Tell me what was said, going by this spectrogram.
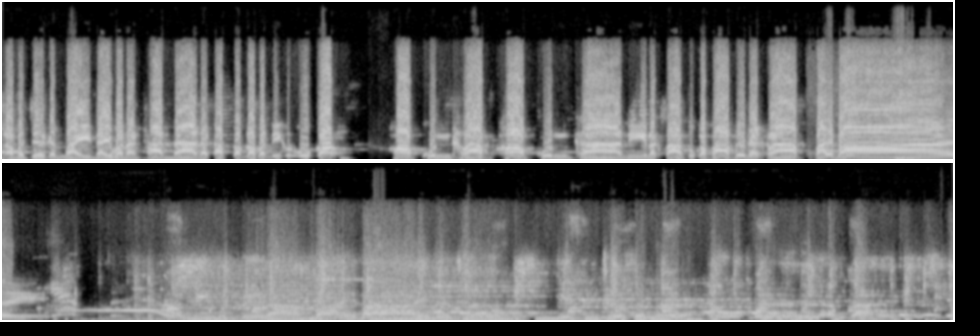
เรามาเจอกันใหม่ในวันอังคารหน้านะครับสำหรับวันนี้คุณครูก้อง ขอบคุณครับ ขอบคุณค่ะ นี่รักษาสุขภาพด้วยนะครับ บ๊ายบาย วันนี้หมดเวลาบายบายเมื่อเธอคิดถึงเธอเสมอโบกมืออำลาพ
